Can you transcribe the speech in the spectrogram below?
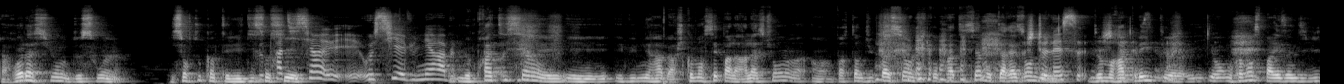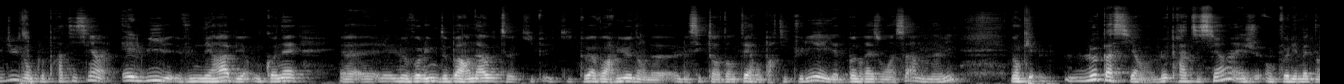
La relation de soins, et surtout quand elle est dissociée... Le praticien est, aussi est vulnérable. Le praticien est, vulnérable. Alors je commençais par la relation en partant du patient jusqu'au praticien, mais tu as raison de, me rappeler qu'on commence par les individus, donc le praticien est lui vulnérable, et on connaît euh, le volume de burn-out qui, peut avoir lieu dans le, secteur dentaire en particulier. Il y a de bonnes raisons à ça, à mon avis. Donc le patient, le praticien, et on peut les mettre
